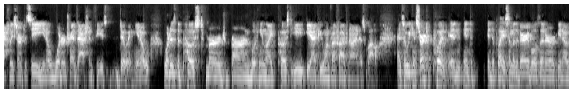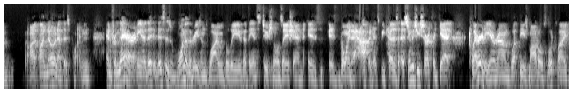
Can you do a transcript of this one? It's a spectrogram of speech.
actually start to see, you know, what are transaction fees doing? You know, what is the post merge burn looking like post EIP one five five nine as well? And so we can start to put in, into into place some of the variables that are, you know, unknown at this point. And, and from there, you know, th- this is one of the reasons why we believe that the institutionalization is is going to happen. It's because as soon as you start to get clarity around what these models look like,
